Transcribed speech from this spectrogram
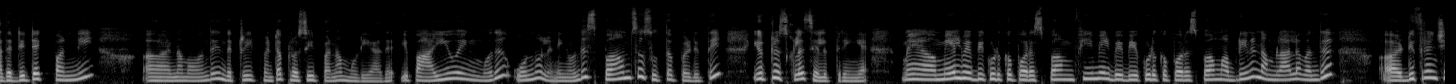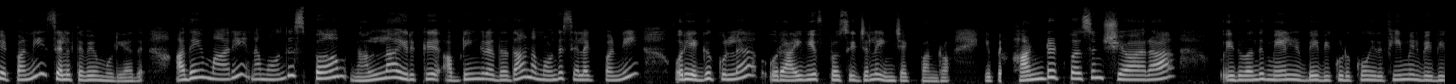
அதை டிடெக்ட் பண்ணி நம்ம வந்து இந்த ட்ரீட்மெண்ட்டை ப்ரொசீட் பண்ண முடியாது. இப்போ ஐயூங்கும் போது ஒன்றும் இல்லை. நீங்கள் வந்து ஸ்பெர்ம்ஸை சுத்தப்படுத்தி யூட்ரஸ்குள்ளே செலுத்துறீங்க. மே மேல் பேபி கொடுக்க போகிற ஸ்பெர்ம் ஃபீமேல் பேபியை கொடுக்க போகிற ஸ்பெர்ம் அப்படின்னு நம்மளால் வந்து டிஃப்ரென்ஷியேட் பண்ணி செலுத்தவே முடியாது. அதே மாதிரி நம்ம வந்து ஸ்பெர்ம் நல்லா இருக்குது அப்படிங்கிறத தான் நம்ம வந்து செலக்ட் பண்ணி ஒரு எக்குக்குள்ளே ஒரு ஐவிஎஃப் ப்ரொசீஜரில் இன்ஜெக்ட் பண்ணுறோம் இப்போ ஹண்ட்ரட் பர்சன்ட் ஷியராக இது வந்து மேல் பேபி கொடுக்கும் இது ஃபீமேல் பேபி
